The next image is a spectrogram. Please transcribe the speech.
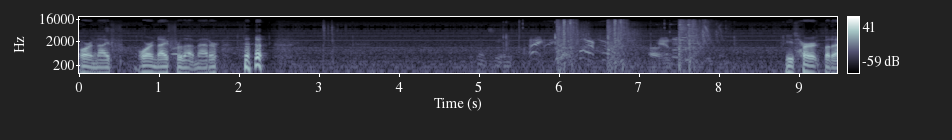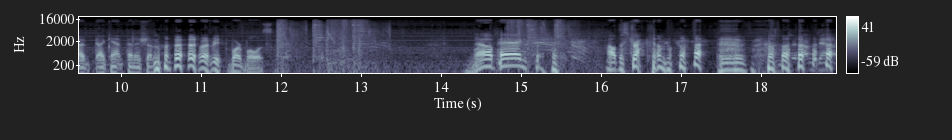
Or a knife. Or a knife for that matter. I can't see any. Hey, fire for us. Oh, Ammo. He's hurt, but I, I can't finish him. I don't have any more bullets. No pigs! I'll distract them. I'm down.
